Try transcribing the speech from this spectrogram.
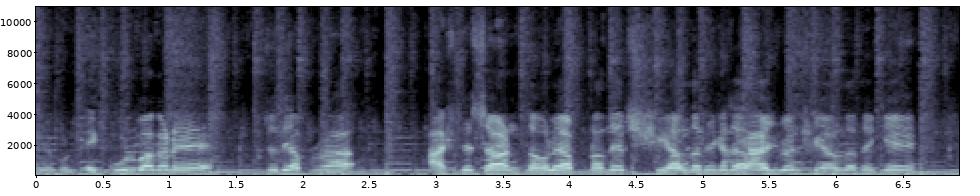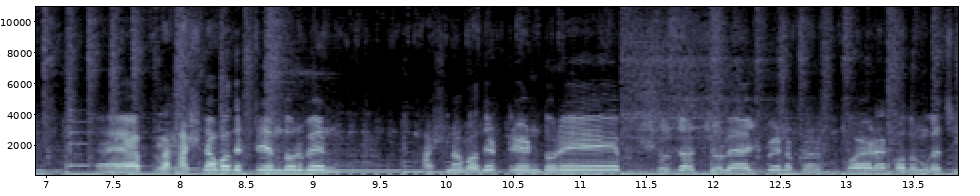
এই দেখুন, এই কুল বাগানে যদি আপনারা আসতে চান, তাহলে আপনাদের শিয়ালদা থেকে যারা আসবেন, শিয়ালদা থেকে আপনার হাসনাবাদের ট্রেন ধরবেন। হাসনাবাদের ট্রেন ধরে সোজা চলে আসবেন আপনার কয়রা কদমগাছি।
